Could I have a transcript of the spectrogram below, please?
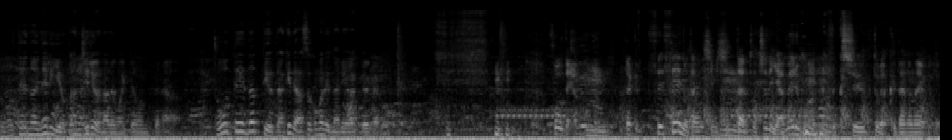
童貞のエネルギーを感じるよなでもイテウォンってな童貞だっていうだけであそこまで成り上がってるから。そうだよ、ん。だけどせ性の楽しみ知ったら途中でやめるもん、あん。な復讐とかくだらないこと。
